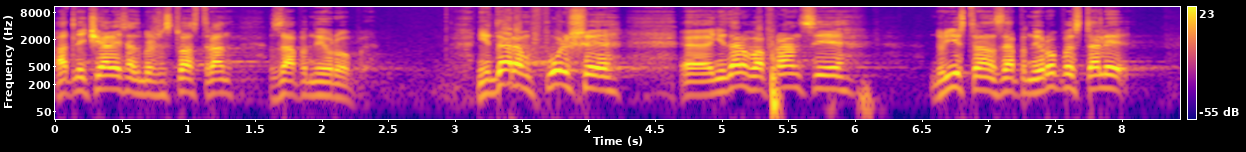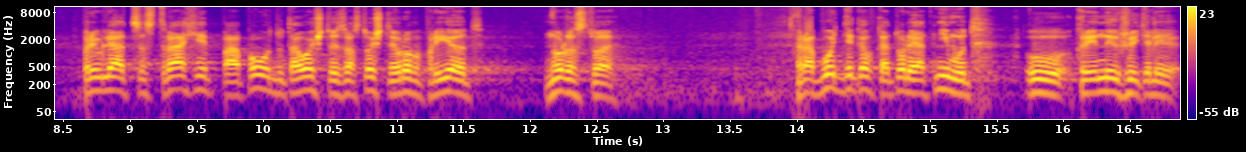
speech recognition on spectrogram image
отличались от большинства стран Западной Европы. Недаром в Польше, э, недаром во Франции, другие страны Западной Европы стали проявляться страхи по поводу того, что из Восточной Европы приедут множество работников, которые отнимут у коренных жителей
